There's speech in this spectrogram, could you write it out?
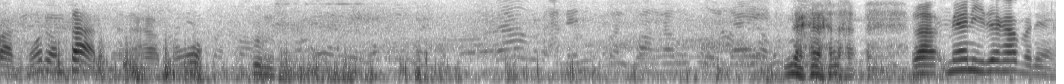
บ้านหัวดอนซาดเนี่ยนะครับโอ้รุ่น แล้วอันนี้ลูกก่อนกองเราสวยได้ แล้วแม่นี่ได้อครับอันเนี้ย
